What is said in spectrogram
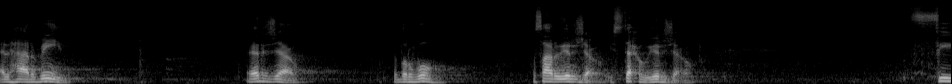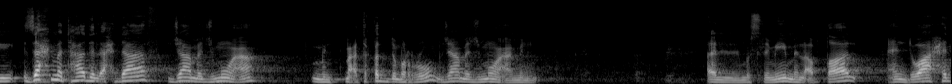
الهاربين. ارجعوا يضربوهم. فصاروا يرجعوا يستحوا يرجعوا. في زحمة هذه الأحداث جاء مجموعة من مع تقدم الروم جاء مجموعة من المسلمين من الأبطال عند واحد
